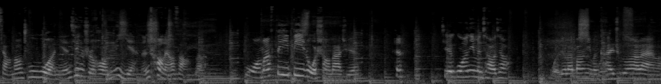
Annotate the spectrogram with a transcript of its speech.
想当初我年轻时候，那也能唱两嗓子。我妈非逼着我上大学，哼！结果你们瞧瞧，我就来帮你们开车来了。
